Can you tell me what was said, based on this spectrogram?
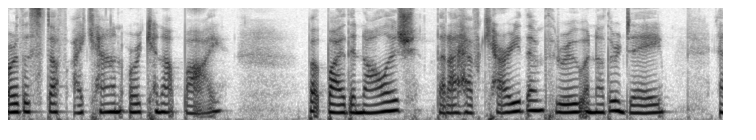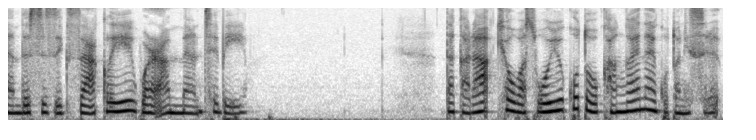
or the stuff I can or cannot buy, but by the knowledge that I have carried them through another day and this is exactly where I'm meant to be. だから今日はそういうことを考えないことにする。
